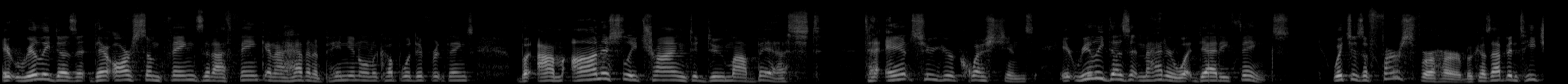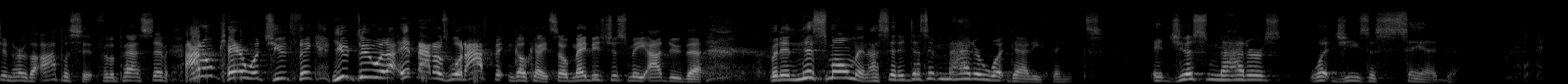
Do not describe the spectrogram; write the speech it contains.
it really doesn't. There are some things that I think, and I have an opinion on a couple of different things, but I'm honestly trying to do my best to answer your questions. It really doesn't matter what daddy thinks which is a first for her because I've been teaching her the opposite for the past seven. I don't care what you think. You do what I, it matters what I think. Okay, so maybe it's just me. I do that. But in this moment, I said, it doesn't matter what daddy thinks. It just matters what Jesus said.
